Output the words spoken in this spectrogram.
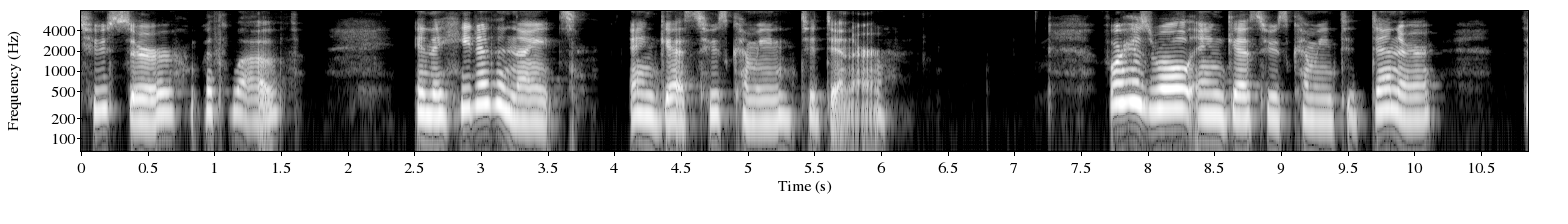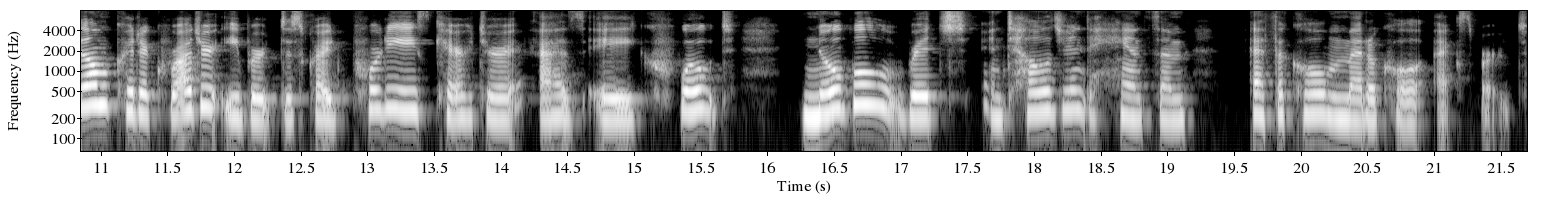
To Sir with Love, In the Heat of the Night, and Guess Who's Coming to Dinner. For his role in Guess Who's Coming to Dinner, film critic Roger Ebert described Poitier's character as a quote, noble, rich, intelligent, handsome, ethical medical expert.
